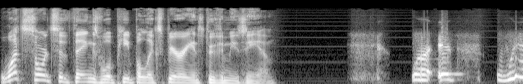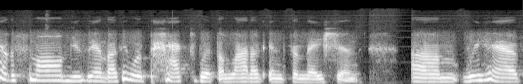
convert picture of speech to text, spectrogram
What sorts of things will people experience through the museum? Well, it's we have a small museum, but I think we're packed with a lot of information. Um, we have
